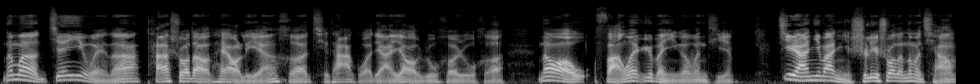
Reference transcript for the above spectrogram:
那么菅义伟呢？他说到他要联合其他国家，要如何如何。那我反问日本一个问题：既然你把你实力说的那么强，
